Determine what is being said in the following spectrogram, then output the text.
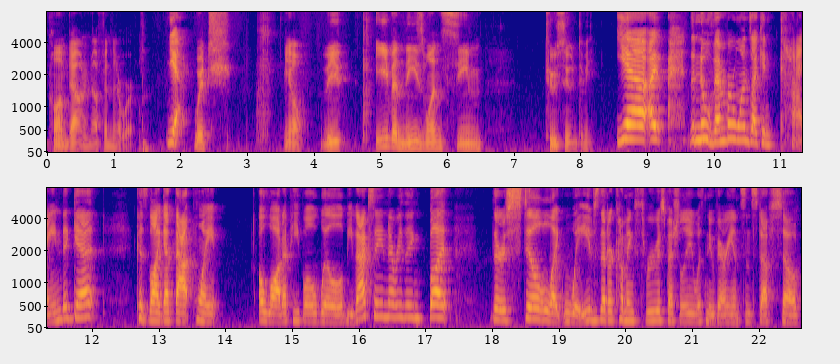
calmed down enough in their world. Yeah. Which, you know, the even these ones seem too soon to me. Yeah, I the November ones I can kind of get cuz like at that point a lot of people will be vaccinated and everything, but there's still like waves that are coming through especially with new variants and stuff. So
